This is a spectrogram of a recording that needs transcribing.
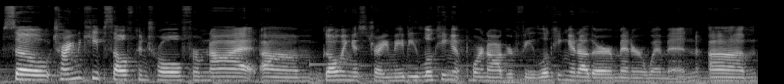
So, trying to keep self control from not um, going astray, maybe looking at pornography, looking at other men or women. Um,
